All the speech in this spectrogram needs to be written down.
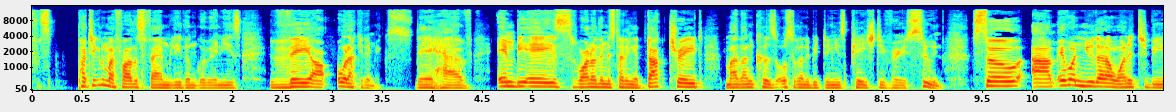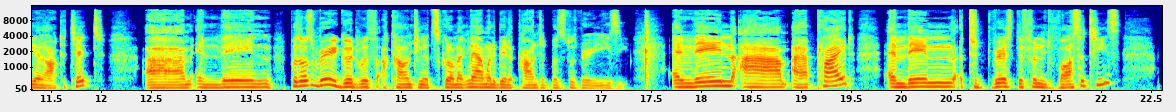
particularly my father's family, the Ngobenis, they are all academics. They have MBAs. One of them is studying a doctorate. My uncle is also going to be doing his PhD very soon. So um, everyone knew that I wanted to be an architect. Um, and then, because I was very good with accounting at school, I'm like, nah, I'm going to be an accountant, but it was very easy. And then um, I applied, and then to various different varsities.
